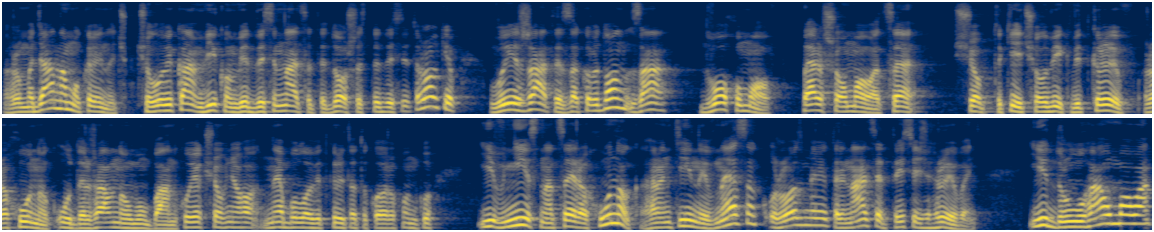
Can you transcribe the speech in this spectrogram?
громадянам України, чоловікам віком від 18 до 60 років, виїжджати за кордон за двох умов. Перша умова це щоб такий чоловік відкрив рахунок у державному банку, якщо в нього не було відкрито такого рахунку, і вніс на цей рахунок гарантійний внесок у розмірі 13 тисяч гривень. І друга умова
